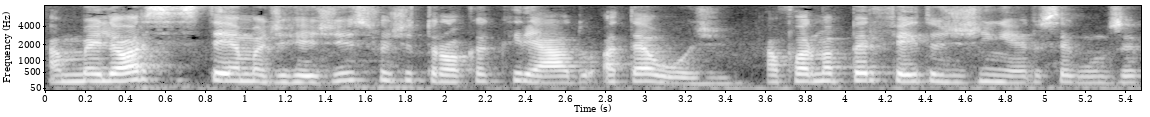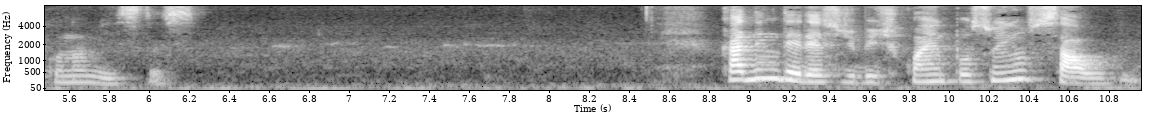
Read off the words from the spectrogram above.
o melhor sistema de registro de troca criado até hoje, a forma perfeita de dinheiro segundo os economistas. Cada endereço de Bitcoin possui um saldo.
